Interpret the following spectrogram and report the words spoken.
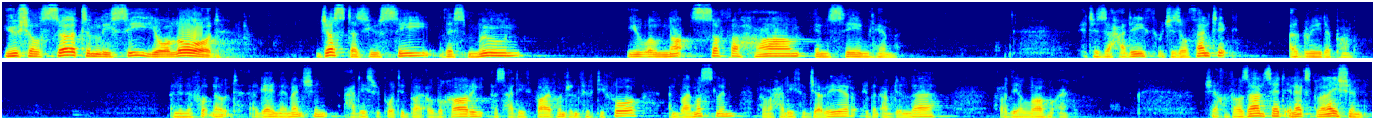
You shall certainly see your Lord, just as you see this moon, you will not suffer harm in seeing him. It is a hadith which is authentic, agreed upon. And in the footnote, again they mention hadith reported by Al-Bukhari as hadith 554 and by Muslim from a hadith of Jarir ibn Abdullah radiallahu anhu. Shaykh al-Fawzan said in explanation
